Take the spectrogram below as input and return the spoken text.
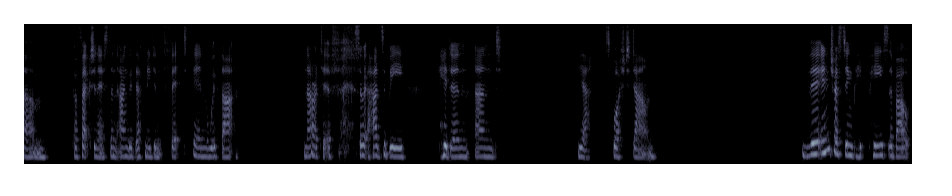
um, perfectionist, and anger definitely didn't fit in with that narrative. So it had to be hidden and, yeah, squashed down. The interesting piece about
